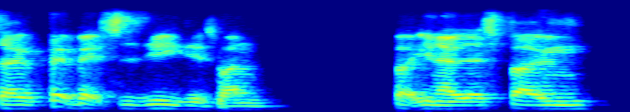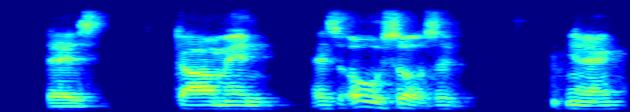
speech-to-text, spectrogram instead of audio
So Fitbit's is the easiest one, but you know, there's phone, there's Garmin, there's all sorts of, you know,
